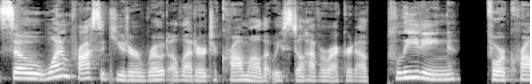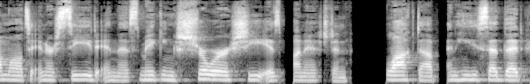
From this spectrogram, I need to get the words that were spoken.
So, one prosecutor wrote a letter to Cromwell that we still have a record of, pleading for Cromwell to intercede in this, making sure she is punished and locked up. And he said that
